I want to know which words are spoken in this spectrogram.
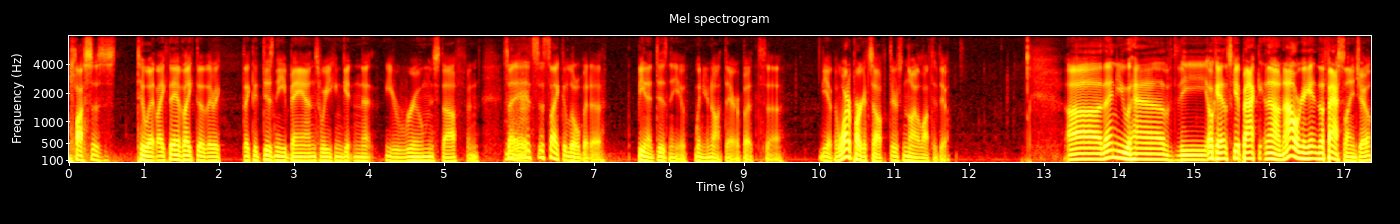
pluses to it. Like they have like the, the like the Disney bands where you can get in that, your room and stuff, and so Mhm. it's it's like a little bit of being at Disney when you're not there. But uh, yeah, the water park itself, there's not a lot to do. Uh, then you have the okay. Let's get back now. Now we're gonna get into the fast lane, Joe.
